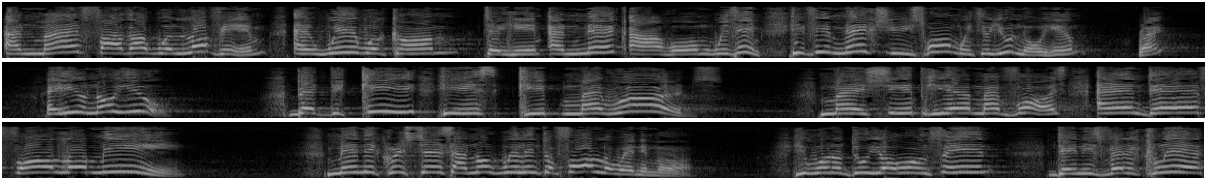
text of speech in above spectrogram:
And my Father will love him, and we will come to him and make our home with him. If he makes you his home with you, you know him, right? And he'll know you. But the key is keep my words. My sheep hear my voice and they follow me. Many Christians are not willing to follow anymore. You want to do your own thing? Then it's very clear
